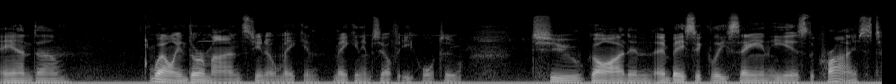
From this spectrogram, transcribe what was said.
And, um, well, in their minds, you know, making making himself equal to to God and, and basically saying he is the Christ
